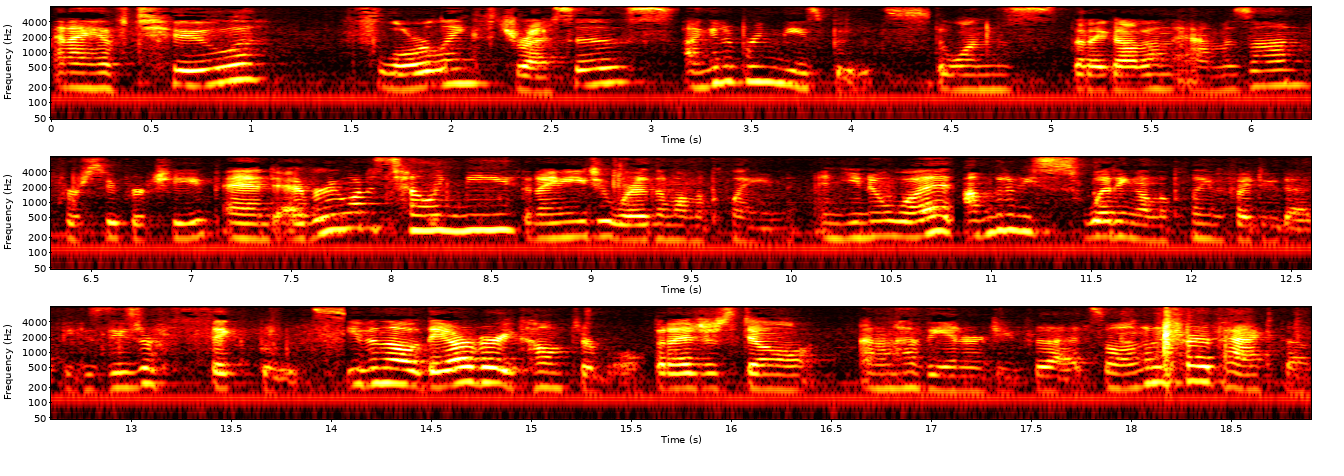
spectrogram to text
and I have two floor length dresses. I'm gonna bring these boots, the ones that I got on Amazon for super cheap. And everyone is telling me that I need to wear them on the plane. And you know what? I'm gonna be sweating on the plane if I do that because these are thick boots, even though they are very comfortable, but I just don't, I don't have the energy for that. So I'm gonna try to pack them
